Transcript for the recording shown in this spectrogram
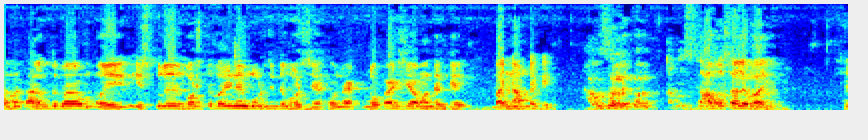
আমরা তালুকদার ওই স্কুলে বসতে পারি না মসজিদে বসছি। এখন এক লোক আইসে আমাদেরকে ভাইয়ের নামটা কি? আবু সালে কোন আবু আবু সালে ভাই। সে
